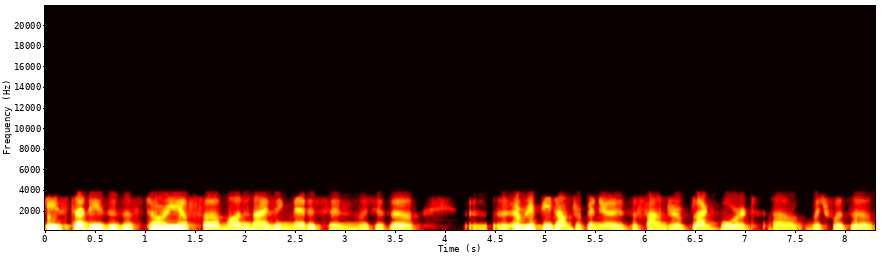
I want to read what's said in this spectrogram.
case studies is a story of uh, modernizing medicine, which is a a repeat entrepreneur is the founder of Blackboard, uh, which was a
